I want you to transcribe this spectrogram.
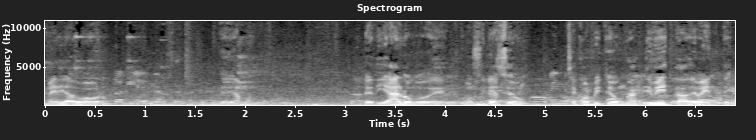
mediador, digamos, de diálogo, de conciliación, se convirtió en un activista de 20.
